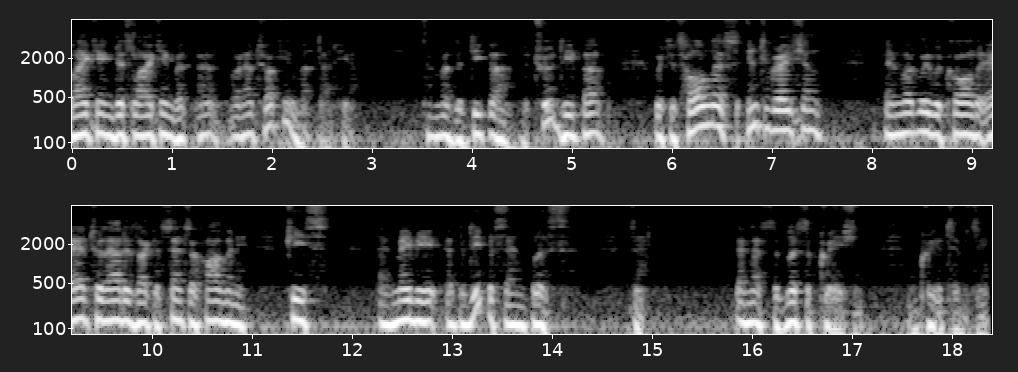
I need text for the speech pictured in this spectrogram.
liking, disliking, but uh, we're not talking about that here. We're talking about the deeper, the true deeper, which is wholeness, integration, and what we would call to add to that is like a sense of harmony, peace, and maybe at the deepest end, bliss. And that's the bliss of creation and creativity.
